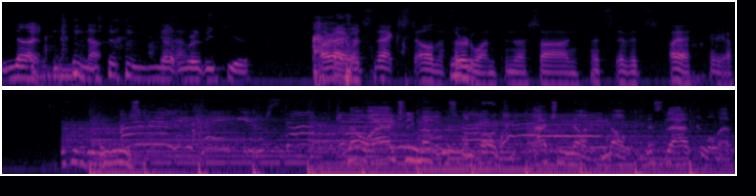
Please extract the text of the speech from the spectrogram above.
Nut. No. Nut worthy tier. All right, what's next? Oh, the third one in the song. Let's if it's. Oh yeah, here you go. No, I actually remember this one. Dog shit. Actually, no. No. This is the actual F.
